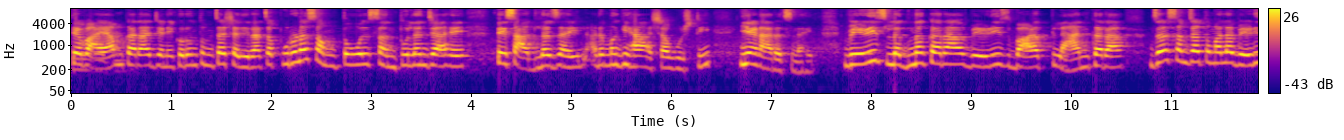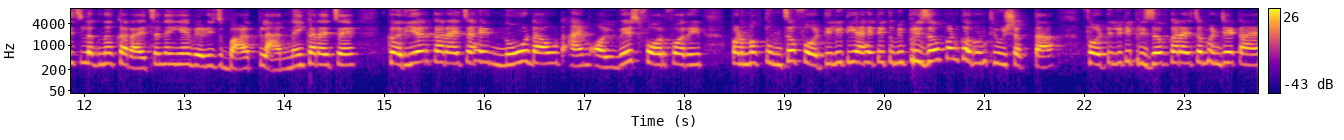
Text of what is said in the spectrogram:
ते व्यायाम करा जेणेकरून तुमच्या शरीराचा पूर्ण समतोल संतुलन जे आहे ते साधलं जाईल आणि मग ह्या अशा गोष्टी येणारच नाहीत. वेळीच लग्न करा वेळीच बाळ प्लॅन करा. जर समजा तुम्हाला वेळीच लग्न करायचं नाही आहे वेळीच बाळ प्लॅन नाही करायचं आहे करिअर करायचं आहे no doubt I am always for for it पण मग तुमचं फर्टिलिटी आहे ते तुम्ही प्रिझर्व पण करून ठेवू शकता. फर्टिलिटी प्रिझर्व करायचं म्हणजे काय?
